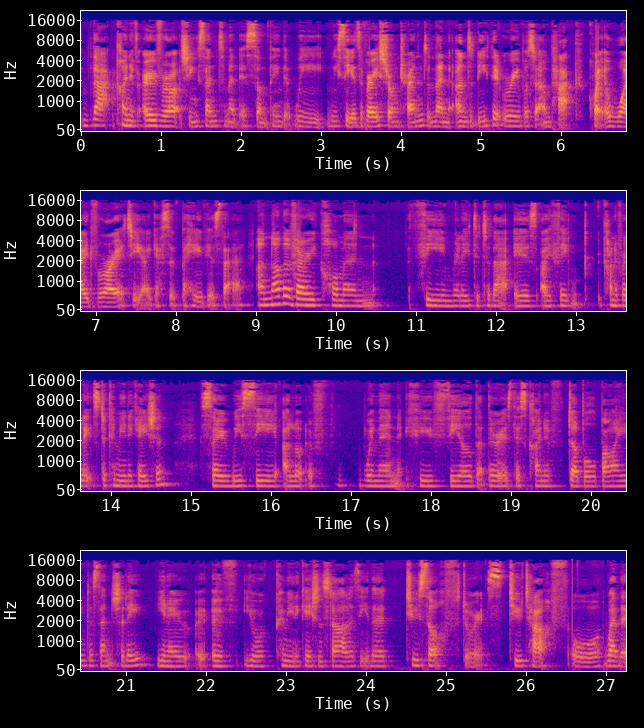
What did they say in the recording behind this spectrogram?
that kind of overarching sentiment is something that we, we see as a very strong trend. And then underneath it, we're able to unpack quite a wide variety, I guess, of behaviors there. Another very common theme related to that is, I think, kind of relates to communication. So we see a lot of women who feel that there is this kind of double bind, essentially, you know, of your communication style is either too soft or it's too tough or whether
